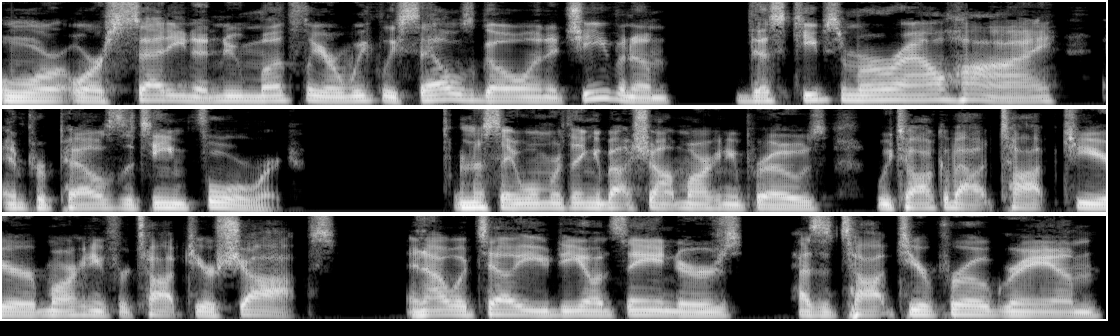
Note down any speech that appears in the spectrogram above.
or, or setting a new monthly or weekly sales goal and achieving them. This keeps morale high and propels the team forward. I'm going to say one more thing about shop marketing pros. We talk about top tier marketing for top tier shops. And I would tell you, Deion Sanders has a top tier program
